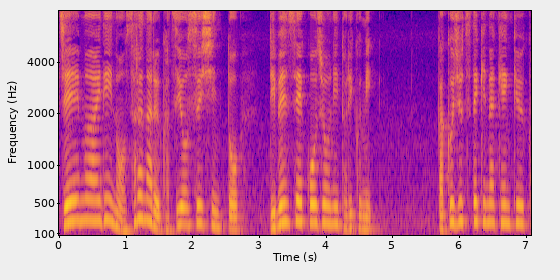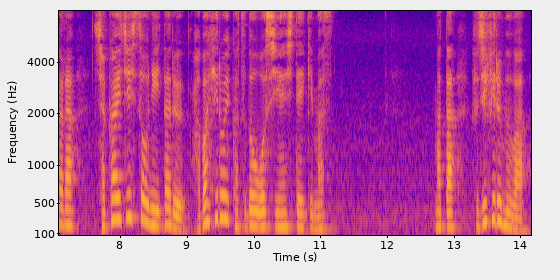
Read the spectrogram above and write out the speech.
JMID のさらなる活用推進と利便性向上に取り組み、学術的な研究から社会実装に至る幅広い活動を支援していきます。また、富士フィルムは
